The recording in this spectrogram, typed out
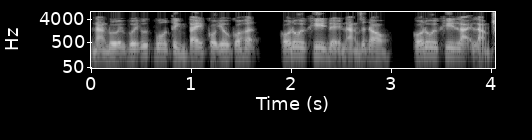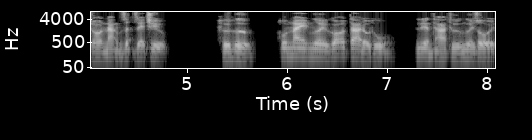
nàng đối với ước vô tình tay có yêu có hận, có đôi khi để nàng rất đau, có đôi khi lại làm cho nàng rất dễ chịu. Hừ hừ, hôm nay ngươi gõ ta đầu thủ, liền tha thứ ngươi rồi.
